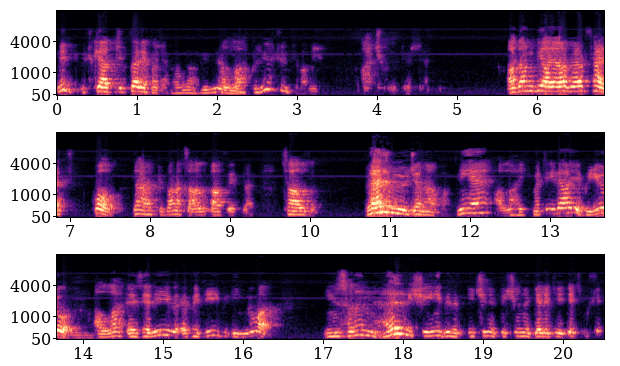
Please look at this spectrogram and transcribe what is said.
ne üçkağıtçılıklar yapacak. Allah biliyor. Allah biliyor çünkü bak. Açmıyor gözlerini. Adam bir ayağı ver fert, kol. Ya Rabbi bana sağlık, afiyet ver. Sağlık. Vermiyor Cenab-ı Hak. Niye? Allah hikmeti ilahi biliyor. Allah ezeli ve ebedi bir ilmi var. İnsanın her şeyini bilir. içini, dışını, geleceği, geçmişi.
